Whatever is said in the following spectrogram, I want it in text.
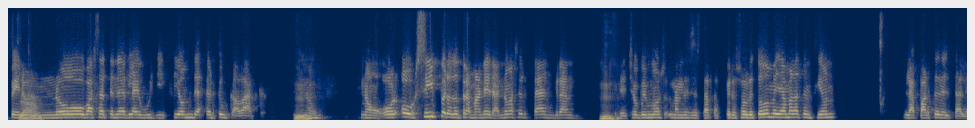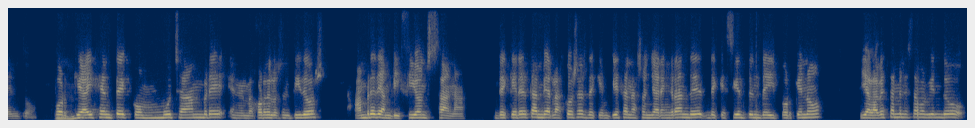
pero no vas a tener la ebullición de hacerte un cabac. No, no. O, sí, pero de otra manera, no va a ser tan grande. De hecho, vimos grandes startups, pero sobre todo me llama la atención la parte del talento, porque hay gente con mucha hambre, en el mejor de los sentidos, hambre de ambición sana, de querer cambiar las cosas, de que empiezan a soñar en grande, de que sienten de y por qué no, y a la vez también estamos viendo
